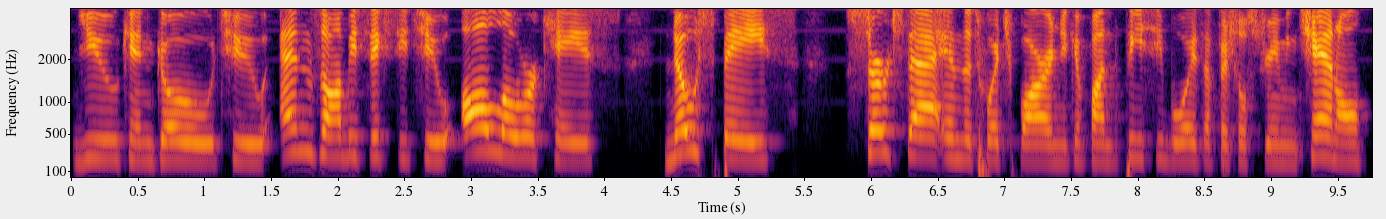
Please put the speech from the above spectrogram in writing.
you can go to nzombie62, all lowercase, no space. Search that in the Twitch bar, and you can find the PC Boys official streaming channel.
